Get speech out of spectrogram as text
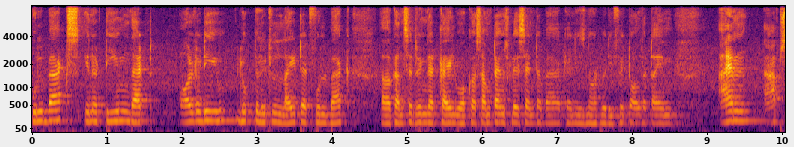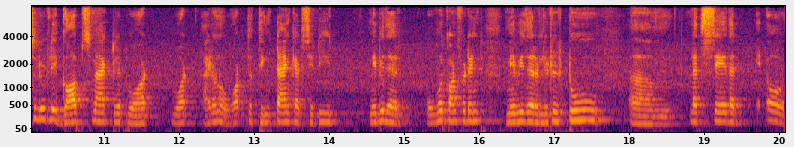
fullbacks in a team that already looked a little light at fullback, uh, considering that Kyle Walker sometimes plays centre back and he's not very fit all the time. I'm absolutely gobsmacked at what what I don't know what the think tank at City. Maybe they're overconfident. Maybe they're a little too. Um, let's say that oh,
